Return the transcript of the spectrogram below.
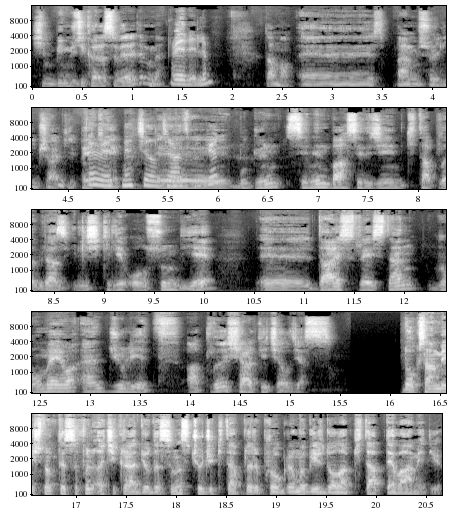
Şimdi bir müzik arası verelim mi? Verelim. Tamam. Ee, ben mi söyleyeyim şarkıyı? Peki. Evet ne çalacağız Ee, bugün? Bugün senin bahsedeceğin kitapla biraz ilişkili olsun diye e, Dice Race'den Romeo and Juliet adlı şarkıyı çalacağız. 95.0 Açık Radyo'dasınız. Çocuk Kitapları programı Bir Dolap Kitap devam ediyor.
